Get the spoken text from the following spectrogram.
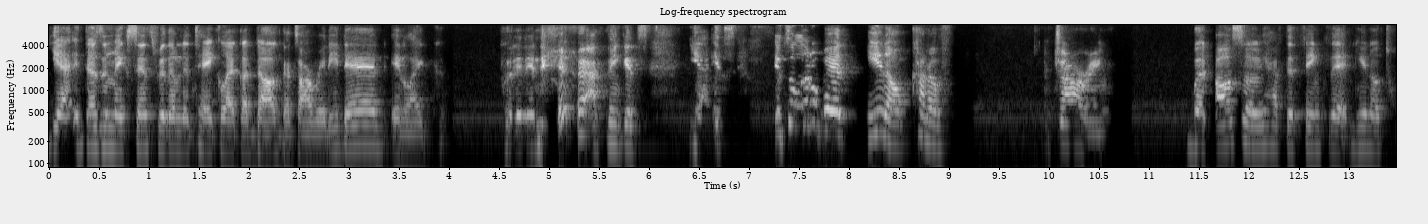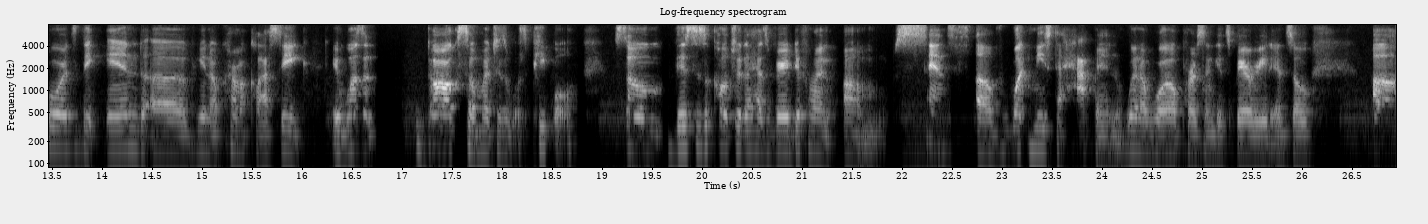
yeah, it doesn't make sense for them to take like a dog that's already dead and like put it in there. I think it's, yeah, it's, it's a little bit, you know, kind of jarring, but also you have to think that, you know, towards the end of, you know, Kerma Classique, it wasn't dogs so much as it was people. So this is a culture that has a very different um, sense of what needs to happen when a royal person gets buried. And so uh,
